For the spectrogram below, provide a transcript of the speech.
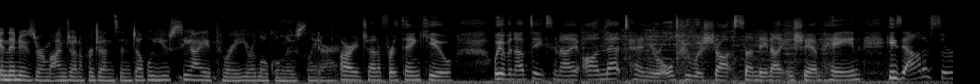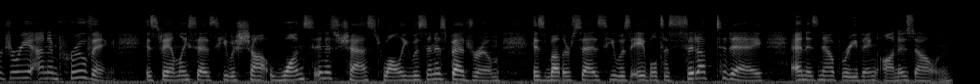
In the newsroom, I'm Jennifer Jensen, WCIA3, your local news leader. All right, Jennifer, thank you. We have an update tonight on that 10-year-old who was shot Sunday night in Champaign. He's out of surgery and improving. His family says he was shot once in his chest while he was in his bedroom. His mother says he was able to sit up today and is now breathing on his own.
